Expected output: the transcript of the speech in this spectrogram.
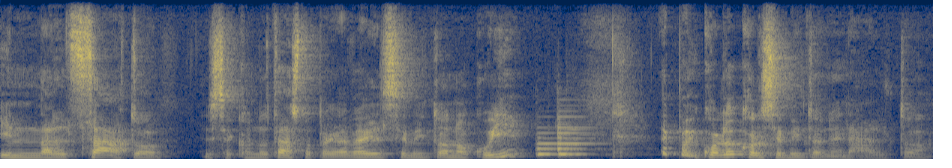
Innalzato il secondo tasto per avere il semitono qui e poi quello col semitono in alto.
